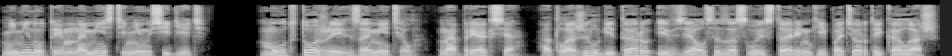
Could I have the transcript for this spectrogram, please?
Ни минуты им на месте не усидеть. Мут тоже их заметил, напрягся, отложил гитару и взялся за свой старенький потертый калаш.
